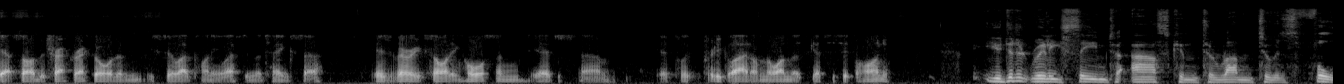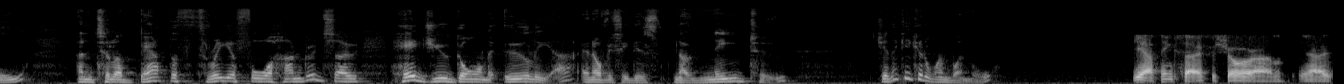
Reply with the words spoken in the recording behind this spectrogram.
outside the track record, and he still had plenty left in the tank. So he's a very exciting horse, and yeah, just um, yeah, pretty glad I'm the one that gets to sit behind him. You didn't really seem to ask him to run to his full until about the three or four hundred. So had you gone earlier, and obviously there's no need to, do you think he could have won by more? Yeah, I think so for sure. Um, you know,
